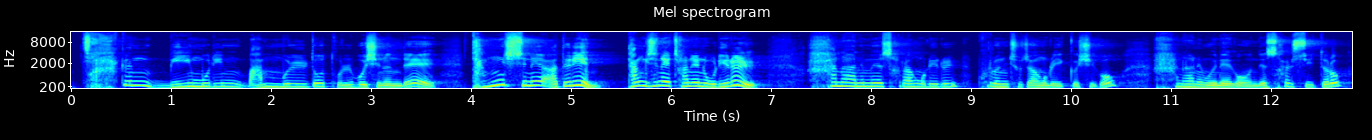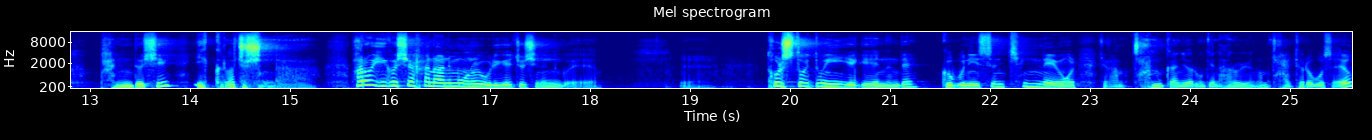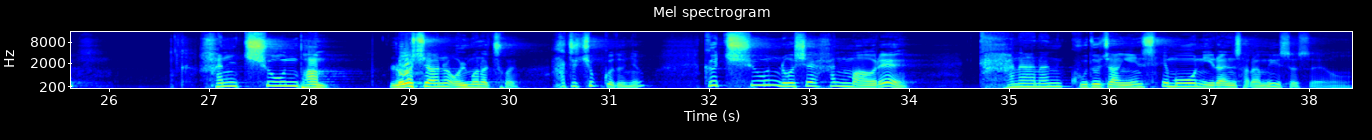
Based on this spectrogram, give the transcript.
작은 미물인 만물도 돌보시는데 당신의 아들인 당신의 자녀는 우리를 하나님의 사랑 우리를 푸른 조장으로 이끄시고 하나님 은혜 가운데 살 수 있도록 반드시 이끌어 주신다. 바로 이것이 하나님은 오늘 우리에게 주시는 거예요. 예. 톨스토이도 이 얘기했는데 그분이 쓴 책 내용을 제가 잠깐 여러분께 나누려고 잘 들어보세요. 한 추운 밤 러시아는 얼마나 추워요. 아주 춥거든요. 그 추운 러시아 한 마을에 가난한 구두장인 세몬이라는 사람이 있었어요.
